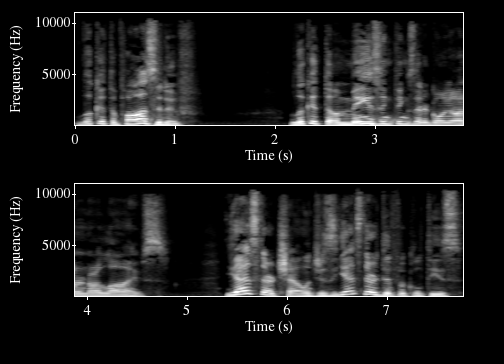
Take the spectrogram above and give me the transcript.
look at the positive, look at the amazing things that are going on in our lives. Yes, there are challenges. Yes, there are difficulties.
